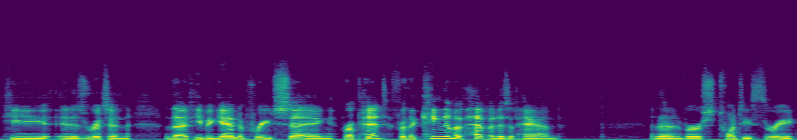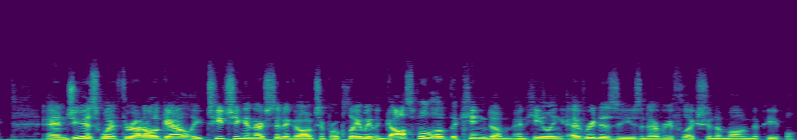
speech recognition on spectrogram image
he it is written that he began to preach, saying, Repent, for the kingdom of heaven is at hand. And then in verse 23, and Jesus went throughout all Galilee, teaching in their synagogues and proclaiming the gospel of the kingdom and healing every disease and every affliction among the people.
